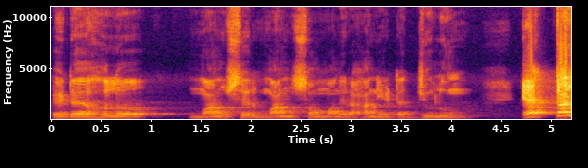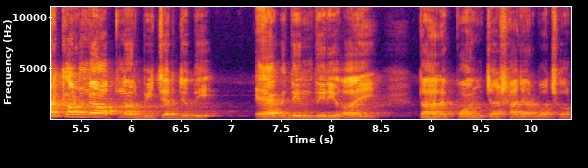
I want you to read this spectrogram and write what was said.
এটা হলো মানুষের মান সম্মানের হানি, এটা জুলুম। একটার কারণে আপনার বিচার যদি একদিন দেরি হয়, তাহলে পঞ্চাশ হাজার বছর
